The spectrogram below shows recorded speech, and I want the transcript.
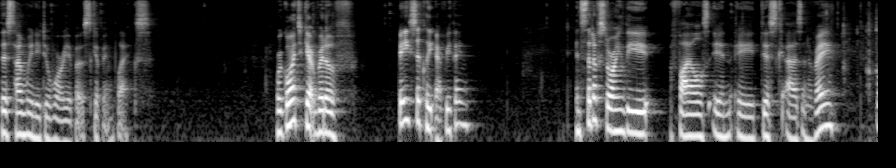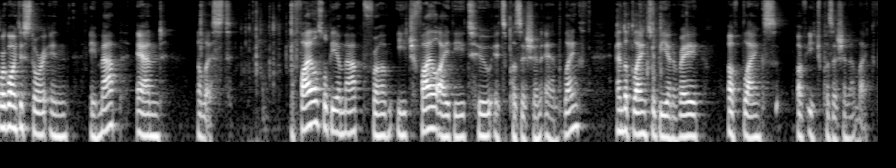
This time we need to worry about skipping blanks. we're going to get rid of basically everything. Instead of storing the files in a disk as an array, we're going to store it in a map and a list. The files will be a map from each file ID to its position and length, and the blanks will be an array of blanks of each position and length.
